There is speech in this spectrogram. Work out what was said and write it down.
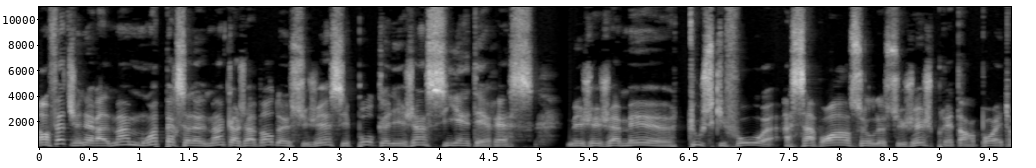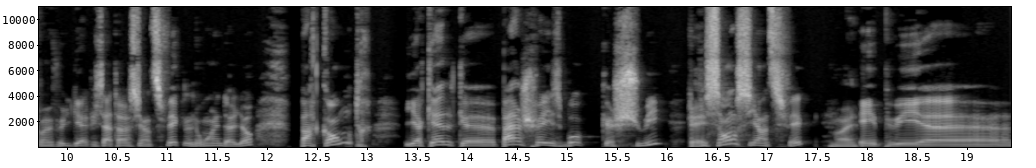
En fait, généralement, moi, personnellement, quand j'aborde un sujet, c'est pour que les gens s'y intéressent. Mais j'ai jamais euh, tout ce qu'il faut à à savoir sur le sujet. Je prétends pas être un vulgarisateur scientifique, loin de là. Par contre, il y a quelques pages Facebook que je suis qui sont scientifiques. Ouais. Et puis, euh,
